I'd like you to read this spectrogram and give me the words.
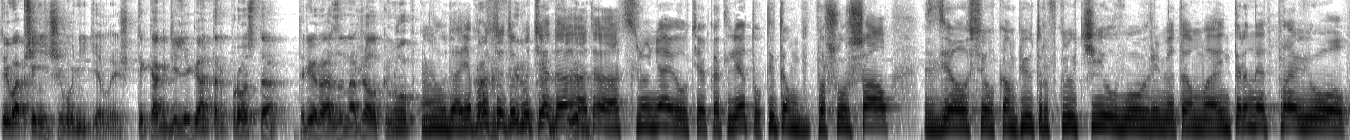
ты вообще ничего не делаешь. Ты как делегатор просто три раза нажал кнопку. Ну да, я просто конфирм, типа тебе да, от- отслюнявил тебе котлету, ты там пошуршал, сделал все, компьютер включил вовремя, там э, интернет провел,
